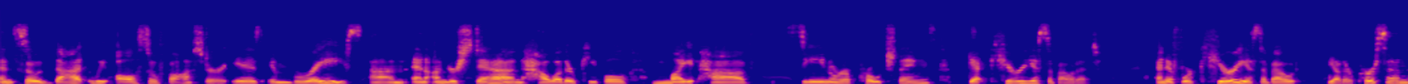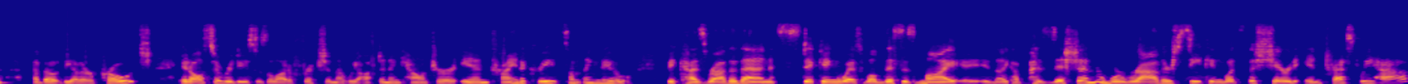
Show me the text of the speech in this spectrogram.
And so that we also foster is embrace um, and understand how other people might have seen or approached things, get curious about it. And if we're curious about the other person, about the other approach. It also reduces a lot of friction that we often encounter in trying to create something new. Because rather than sticking with, well, this is my like a position, we're rather seeking what's the shared interest we have.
